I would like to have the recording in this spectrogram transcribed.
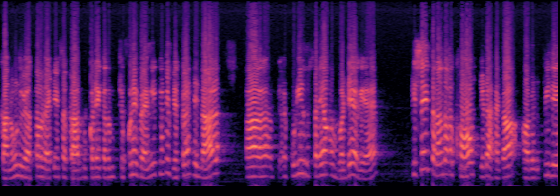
ਕਾਨੂੰਨ ਵਿਵਸਥਾ ਨੂੰ ਲੈ ਕੇ ਸਰਕਾਰ ਨੂੰ ਕੜੇ ਕਦਮ ਚੁੱਕਣੇ ਪੈਣਗੇ ਕਿਉਂਕਿ ਜਿਸ ਤਰ੍ਹਾਂ ਦੇ ਨਾਲ ਅਹ, ਕੁੜੀ ਨੂੰ ਸਰੇਆਮ ਵੱਢਿਆ ਗਿਆ ਹੈ ਕਿਸੇ ਤਰ੍ਹਾਂ ਦਾ ਖੌਫ ਜਿਹੜਾ ਹੈਗਾ ਆਰੋਪੀ ਦੇ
